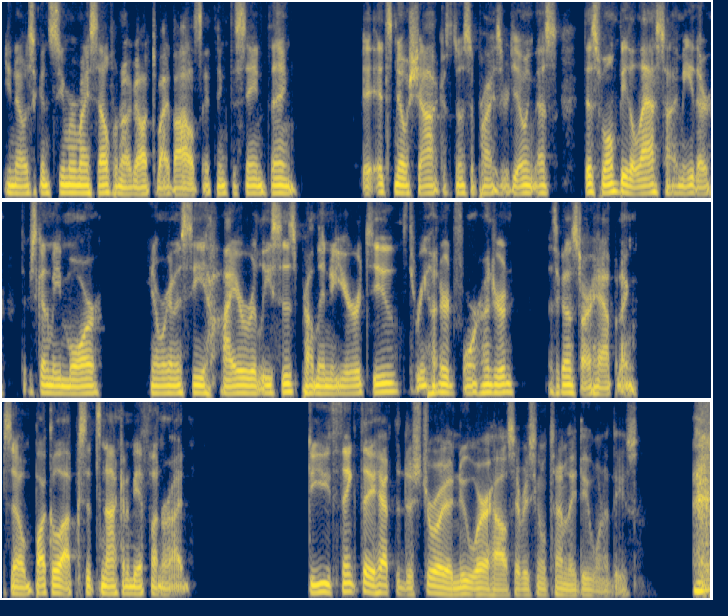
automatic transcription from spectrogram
You know, as a consumer myself, when I go out to buy bottles, I think the same thing it's no shock. It's no surprise they're doing this. This won't be the last time either. There's going to be more. You know, we're going to see higher releases probably in a year or two 300, 400. It's going to start happening. So buckle up because it's not going to be a fun ride. Do you think they have to destroy a new warehouse every single time they do one of these? uh,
